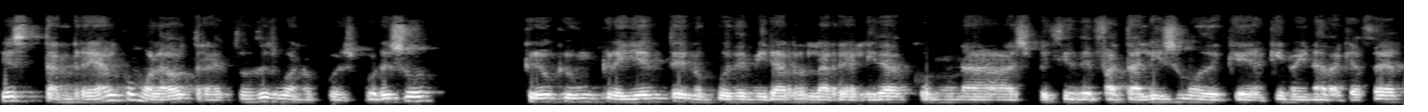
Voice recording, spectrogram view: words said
es tan real como la otra. Entonces, bueno, pues por eso creo que un creyente no puede mirar la realidad con una especie de fatalismo de que aquí no hay nada que hacer,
